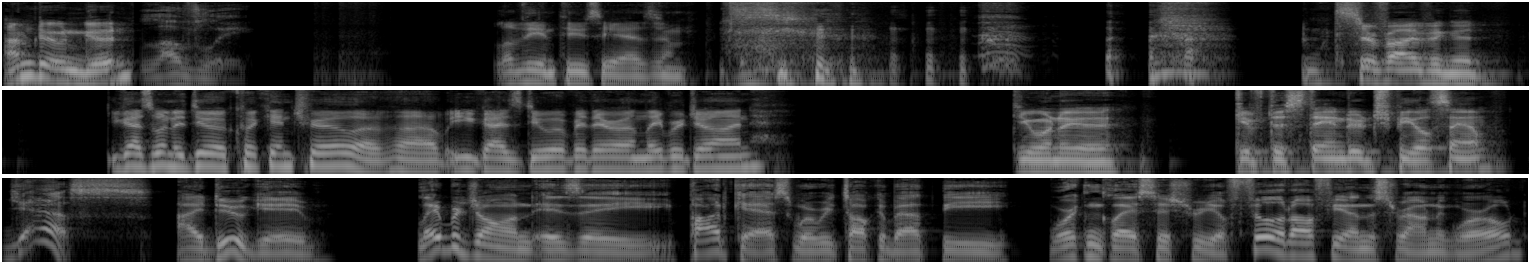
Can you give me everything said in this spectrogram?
I'm doing good. Lovely. Love the enthusiasm. Surviving a You guys want to do a quick intro of uh, what you guys do over there on Labor Jawn? Do you want to give the standard spiel, Sam? Yes, I do, Gabe. Labor Jawn is a podcast where we talk about the working class history of Philadelphia and the surrounding world,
